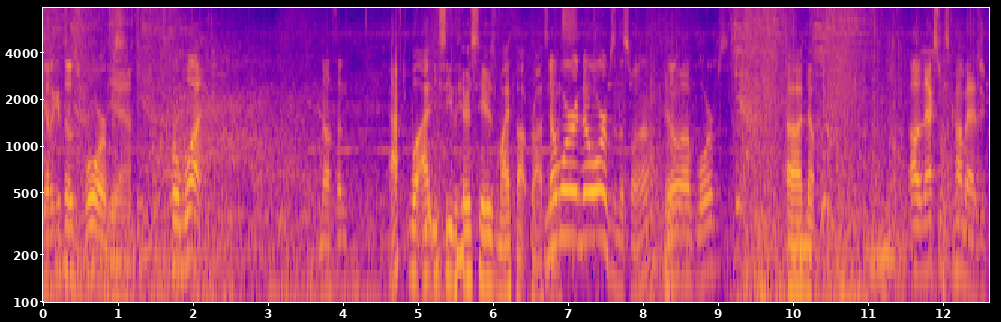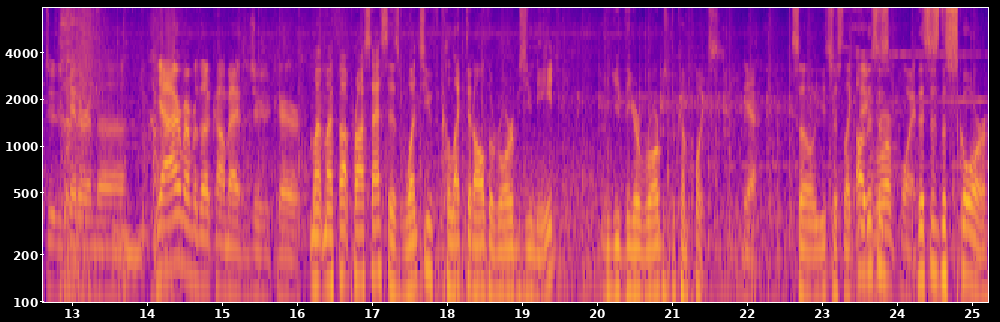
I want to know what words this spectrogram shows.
Gotta get those rorbs. Yeah. For what? Nothing. After well, you see, here's here's my thought process. No more, no orbs in this one, huh? No uh, blorbs. Uh, no. Oh, the next one's combat adjudicator, and the yeah, I remember the combat adjudicator. My, my thought process is once you've collected all the rorbs you need, the, the, your rorbs become points. Yeah. So it's just like, oh, Big this is points. this is the score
